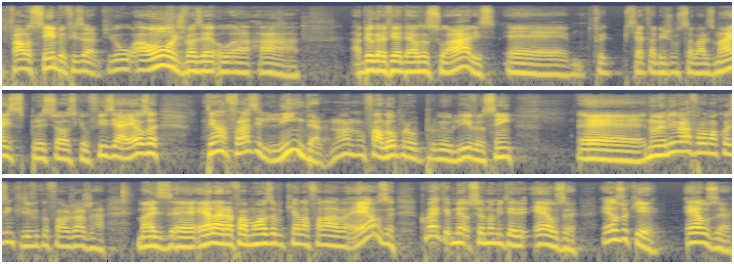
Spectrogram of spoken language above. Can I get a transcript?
falo sempre, eu fiz a, tive aonde fazer a, a, a biografia da Elza Soares. é, foi certamente um dos trabalhos mais preciosos que eu fiz. E a Elza tem uma frase linda, ela não, não falou pro, pro meu livro assim. é, no meu livro ela falou uma coisa incrível que eu falo já já. Mas é, ela era famosa porque ela falava, Elza, como é que meu, seu nome inteiro? Elza. Elza o quê? Elza.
